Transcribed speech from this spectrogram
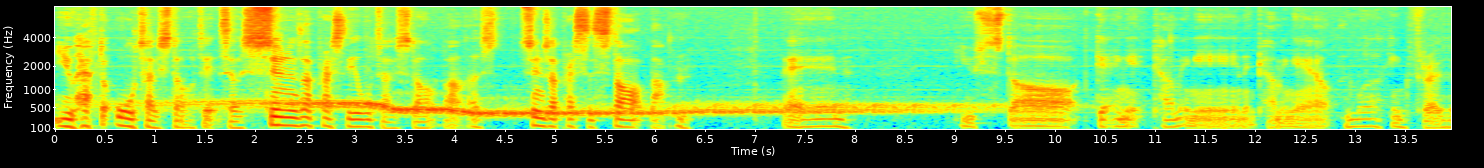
You have to auto start it. So as soon as I press the auto start button as soon as I press the start button then you start getting it coming in and coming out and working through.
